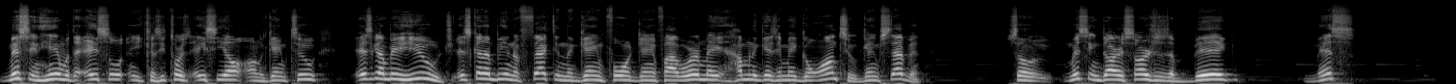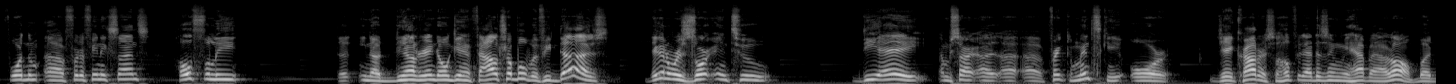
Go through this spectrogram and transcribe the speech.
missing him with the ACL because he tore his ACL on game two, it's gonna be huge. It's gonna be an effect in the game four game five. Where may how many games they may go on to game seven. So missing Darius Saric is a big miss for the uh, for the Phoenix Suns. Hopefully, the, you know DeAndre don't get in foul trouble. But if he does, they're gonna resort into Da. I'm sorry, uh, uh, uh, Frank Kaminsky or Jae Crowder. So hopefully that doesn't even happen at all. But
